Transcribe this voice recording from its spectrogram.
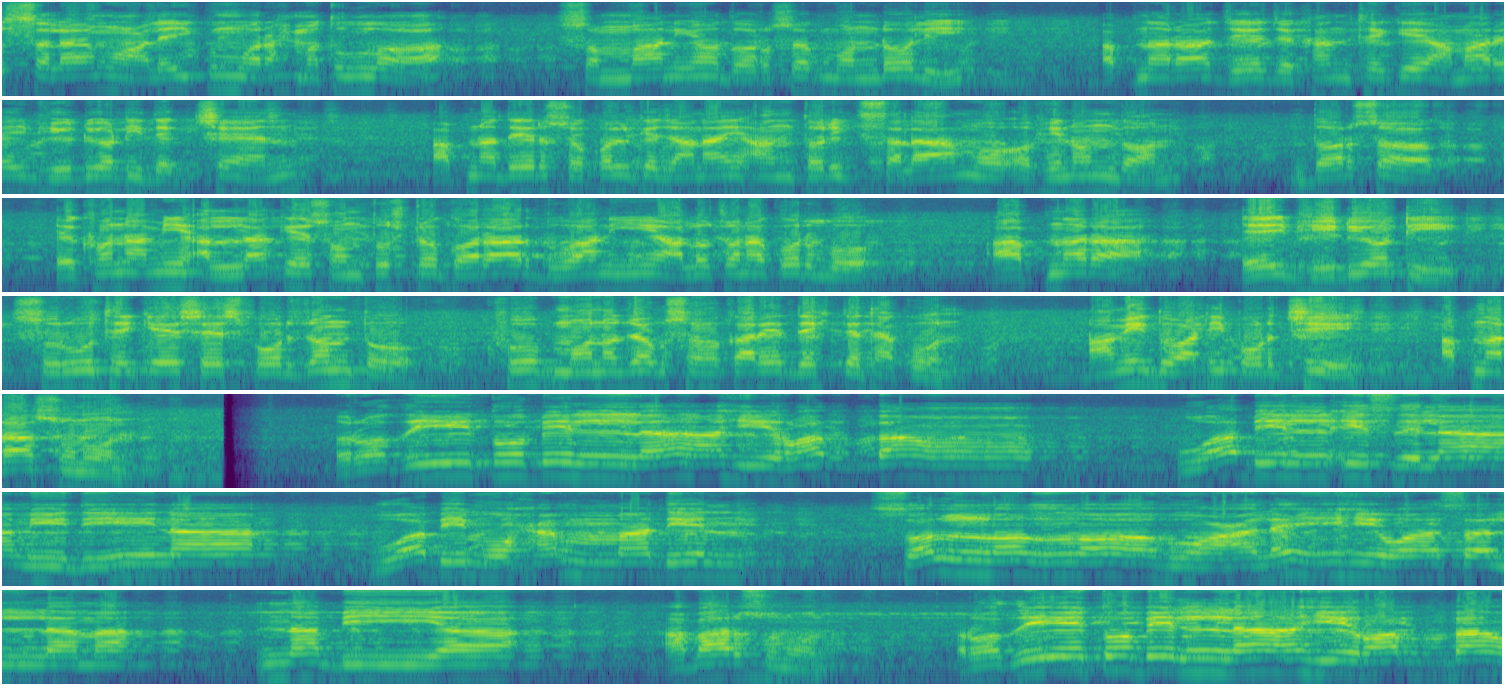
আসসালামু আলাইকুম রহমতুল্লাহ। সম্মানীয় দর্শক মণ্ডলী, আপনারা যে যেখান থেকে আমার এই ভিডিওটি দেখছেন, আপনাদের সকলকে জানাই আন্তরিক সালাম ও অভিনন্দন। দর্শক, এখন আমি আল্লাহকে সন্তুষ্ট করার দোয়া নিয়ে আলোচনা করব। আপনারা এই ভিডিওটি শুরু থেকে শেষ পর্যন্ত খুব মনোযোগ সহকারে দেখতে থাকুন। আমি দোয়াটি পড়ছি আপনারা শুনুন رضيت بالله ربا وبالإسلام دينا وبمحمد صلى الله عليه وسلم نبيا আবার শুনুন رضيت بالله ربا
